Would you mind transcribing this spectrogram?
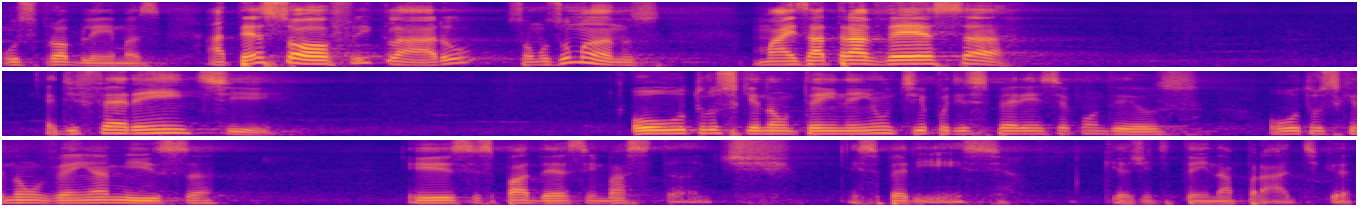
os problemas. Até sofre, claro, somos humanos, mas atravessa é diferente. Outros que não têm nenhum tipo de experiência com Deus, outros que não vêm à missa, esses padecem bastante. Experiência que a gente tem na prática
